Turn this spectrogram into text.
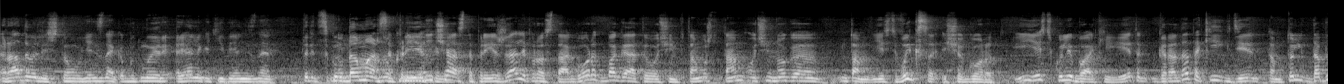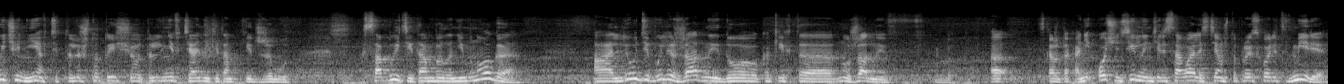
радовались, что, я не знаю, как будто мы реально какие-то, я не знаю, 30 секунд до Марса ну, приехали. не часто приезжали просто, а город богатый очень, потому что там очень много, ну там есть Выкса еще город, и есть Кулебаки, и это города такие, где там то ли добыча нефти, то ли что-то еще, то ли нефтяники там какие-то живут. Событий там было немного, а люди были жадные до каких-то, ну жадные как бы, а, скажем так, они очень сильно интересовались тем, что происходит в мире.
